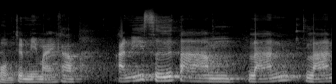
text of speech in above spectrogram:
ผมจะมีไม้ค้ำอันนี้ซื้อตามร้านร้าน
